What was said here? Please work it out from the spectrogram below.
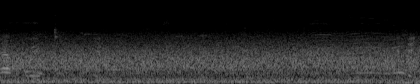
Half point. Continue.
